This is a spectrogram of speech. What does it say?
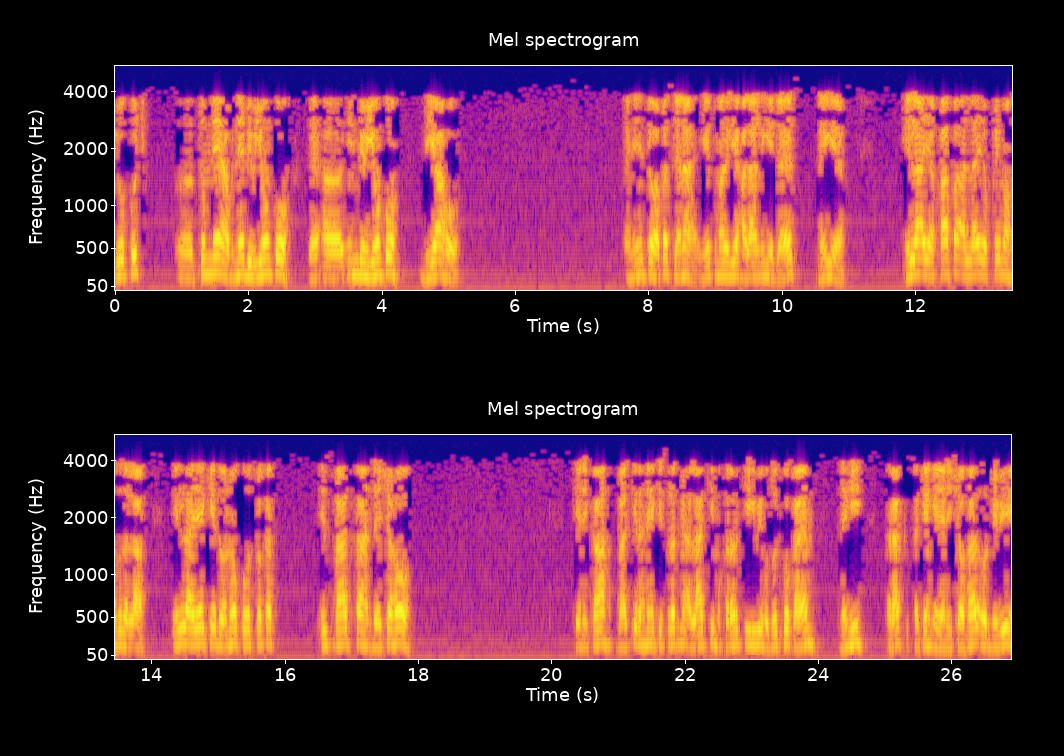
جو کچھ تم نے اپنے بیویوں کو ان بیویوں کو دیا ہو۔ یعنی ان سے واپس لینا یہ تمہارے لیے حلال نہیں ہے، جائز نہیں ہے۔ اللہ یخاف اللہ یقیم حدود اللہ۔ اللہ یہ کہ دونوں کو اس وقت اس بات کا اندیشہ ہو۔ یعنی کہ نکاح باقی رہنے کی صورت میں اللہ کی مقرر کی ہوئی حدود کو قائم نہیں رکھ سکیں گے۔ یعنی شوہر اور بیوی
